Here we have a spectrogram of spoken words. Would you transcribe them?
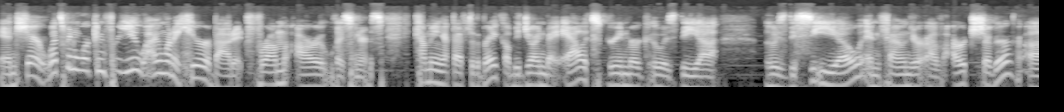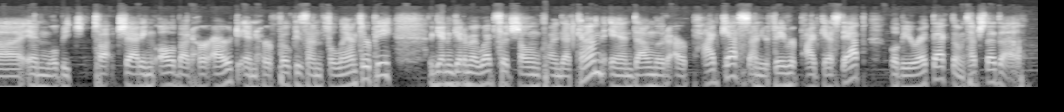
and share what's been working for you. I want to hear about it from our listeners. Coming up after the break, I'll be joined by Alex Greenberg, who is the uh, who's the CEO and founder of Art Sugar, uh, and we'll be ch- chatting all about her art and her focus on philanthropy. Again, get on my website, shalomklein.com, and download our podcast on your favorite podcast app. We'll be right back. Don't touch that dial.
